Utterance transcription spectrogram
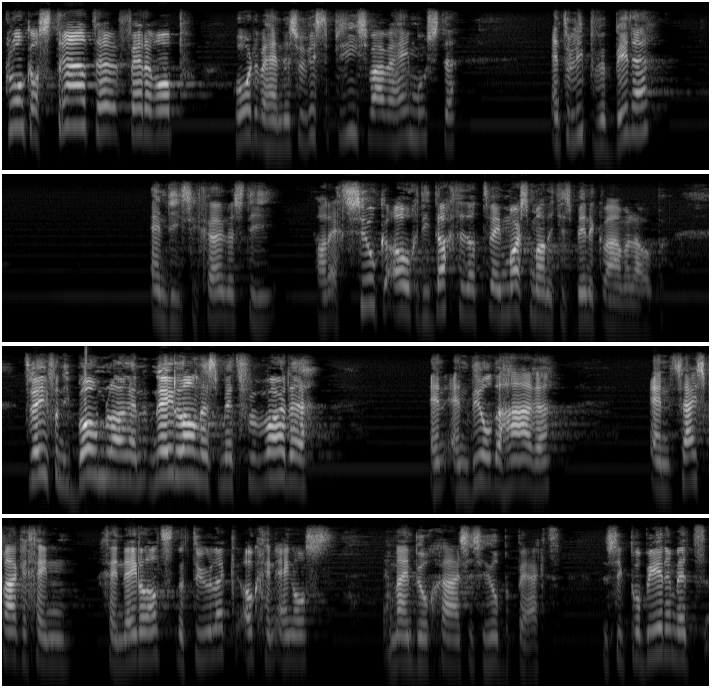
klonk al straten verderop, hoorden we hen. Dus we wisten precies waar we heen moesten. En toen liepen we binnen en die zigeuners die hadden echt zulke ogen, die dachten dat twee marsmannetjes binnenkwamen lopen. Twee van die boomlange Nederlanders met verwarde en, en wilde haren. En zij spraken geen, geen Nederlands natuurlijk, ook geen Engels. En mijn Bulgaars is heel beperkt. Dus ik probeerde met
